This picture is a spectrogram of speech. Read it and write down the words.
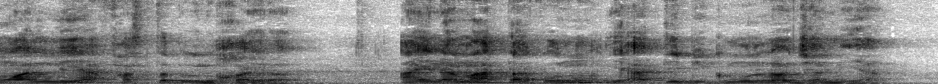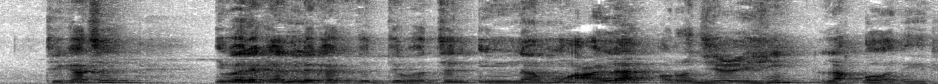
মুয়াল্লিয়া ফাস্তা বিগুল খয়রত আয়নামা তাকুনু ইয়াতি বিকুমুল্লাহ জামিয়া। ঠিক আছে? এবার এখানে লেখা দেখতে পাচ্ছেন, ইন্নাহু আলা রজিহি লাকাদির।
